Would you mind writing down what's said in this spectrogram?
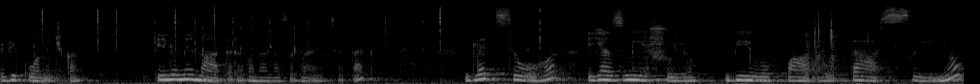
віконечка. Ілюмінатори вони називаються, так? Для цього я змішую білу фарбу та синю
